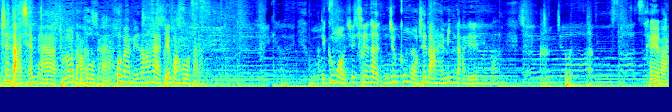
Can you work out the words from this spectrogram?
先打前排，不要打后排，后排没伤害，别管后排。你跟我去切他，你就跟我谁打寒冰，你打谁就行了，可以吧？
